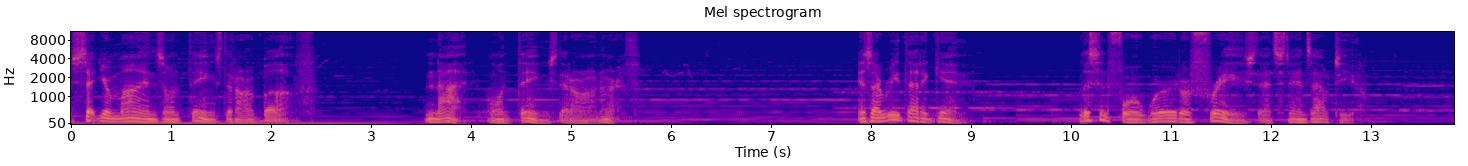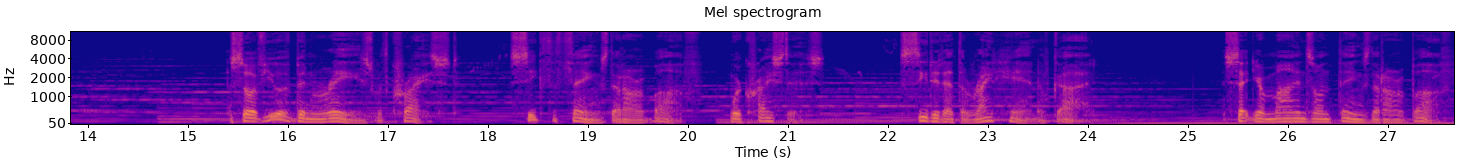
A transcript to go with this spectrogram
Set your minds on things that are above, not on things that are on earth. As I read that again, listen for a word or phrase that stands out to you. So if you have been raised with Christ, seek the things that are above, where Christ is, seated at the right hand of God. Set your minds on things that are above,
